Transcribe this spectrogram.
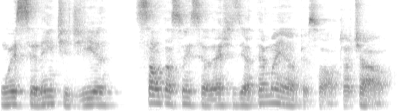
um excelente dia, saudações celestes e até amanhã, pessoal. Tchau, tchau.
